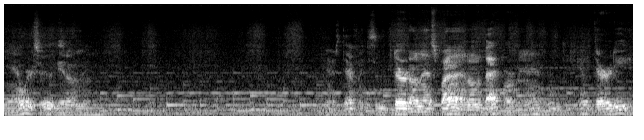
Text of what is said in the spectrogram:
Yeah, it works really good on me. There's definitely some dirt on that spine on the back part, man. It's dirty.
